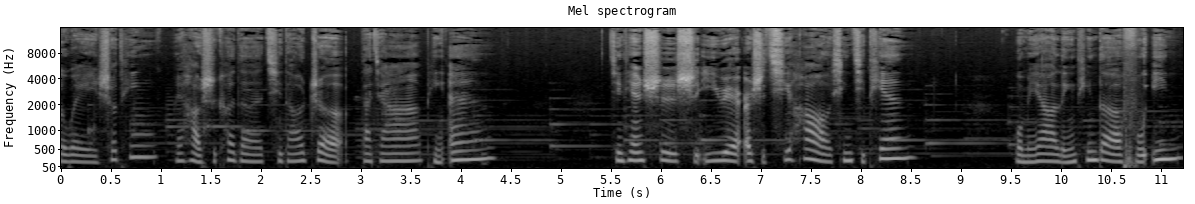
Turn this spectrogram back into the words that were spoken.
各位收听美好时刻的祈祷者，大家平安。今天是十一月二十七号，星期天。我们要聆听的福音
